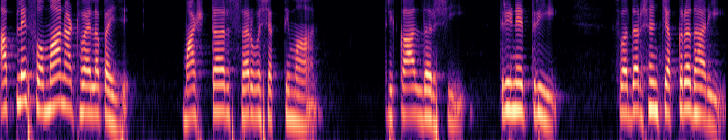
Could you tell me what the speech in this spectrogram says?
आपले स्वमान आठवायला पाहिजे. मास्टर सर्वशक्तिमान त्रिकालदर्शी. त्रिनेत्री स्वदर्शन चक्रधारी.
